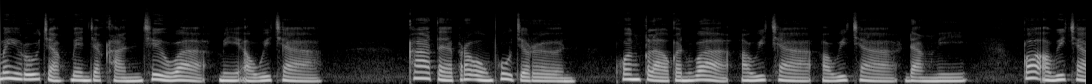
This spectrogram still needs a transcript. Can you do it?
ไม่รู้จักเบญจขันธ์ชื่อว่ามีอวิชชา ข้าแต่พระองค์ผู้เจริญ คนกล่าวกันว่าอาวิชชาอาวิชชา ดังนี้ ก็อวิชชา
